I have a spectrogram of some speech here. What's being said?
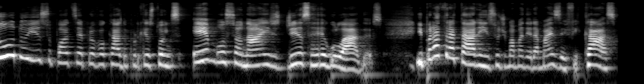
tudo isso pode ser provocado por questões emocionais desreguladas. E para tratar isso de uma maneira mais eficaz,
